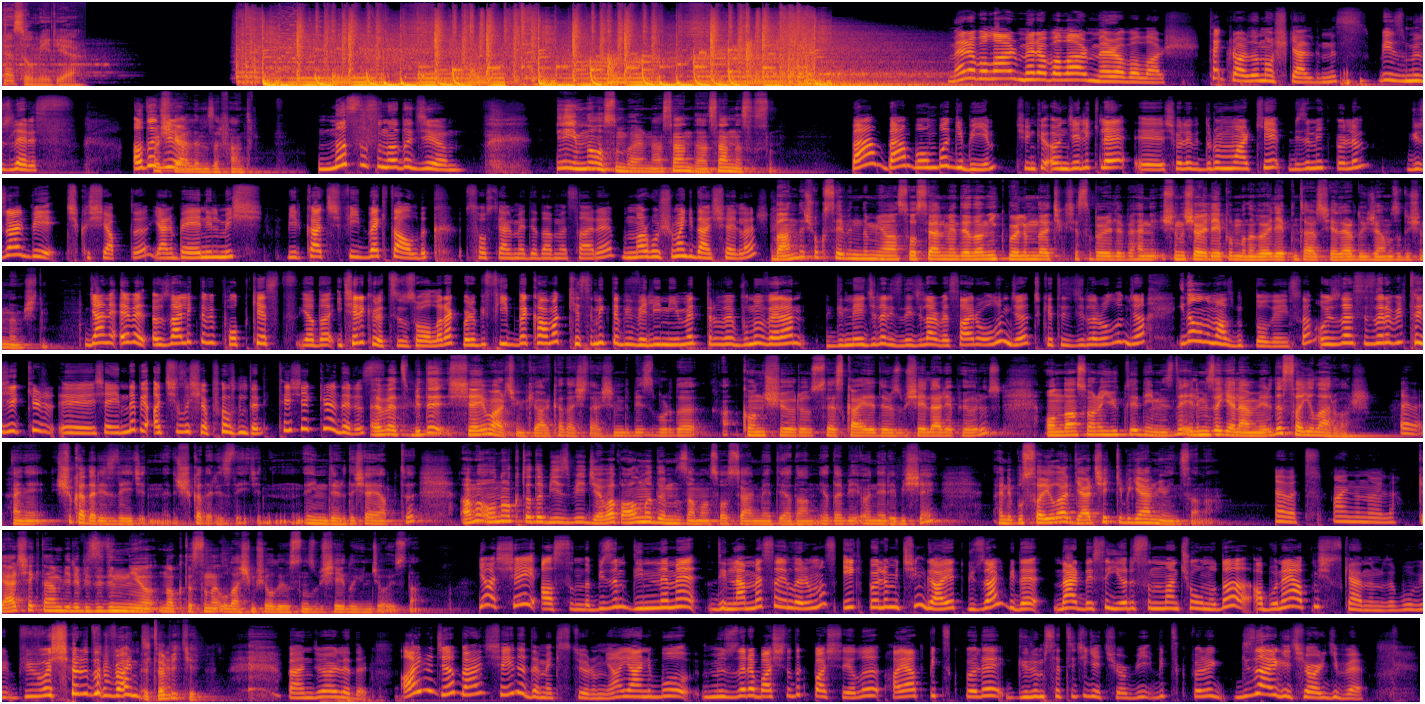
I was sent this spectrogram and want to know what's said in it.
Castle Media. Merhabalar, merhabalar, merhabalar. Tekrardan hoş geldiniz. Biz müzleriz. Adacığım. Hoş geldiniz efendim. Nasılsın adacığım? İyiyim ne olsun Berna senden sen nasılsın? Ben ben bomba gibiyim. Çünkü öncelikle e, şöyle bir durum var ki bizim ilk bölüm güzel bir çıkış yaptı. Yani beğenilmiş. Birkaç feedback de aldık sosyal medyadan vesaire. Bunlar hoşuma giden şeyler. Ben de çok sevindim ya sosyal medyadan ilk bölümde açıkçası böyle bir hani şunu şöyle yapın bunu böyle yapın tarzı şeyler duyacağımızı düşünmemiştim. Yani evet özellikle bir podcast ya da içerik üreticisi olarak böyle bir feedback almak kesinlikle bir veli nimettir ve bunu veren dinleyiciler, izleyiciler vesaire olunca, tüketiciler olunca inanılmaz mutlu oluyor insan. O yüzden sizlere bir teşekkür e, şeyinde bir açılış yapalım dedik. Teşekkür ederiz. Evet bir de şey var çünkü arkadaşlar şimdi biz burada konuşuyoruz, ses kaydediyoruz, bir şeyler yapıyoruz. Ondan sonra yüklediğimizde elimize gelen veride sayılar var. Evet. Hani şu kadar izleyici dinledi, şu kadar izleyici indirdi, şey yaptı. Ama o noktada biz bir cevap almadığımız zaman sosyal medyadan ya da bir öneri bir şey. Hani bu sayılar gerçek gibi gelmiyor insana. Evet, aynen öyle. Gerçekten biri bizi dinliyor noktasına ulaşmış oluyorsunuz bir şey duyunca o yüzden. Ya şey aslında bizim dinleme dinlenme sayılarımız ilk bölüm için gayet güzel. Bir de neredeyse yarısından çoğunu da abone yapmışız kendimize. Bu bir, bir başarıdır bence. E tabii ki. Bence öyledir. Ayrıca ben şey de demek istiyorum ya. Yani bu müzlere başladık başlayalı hayat bir tık böyle gülümsetici geçiyor. Bir, bir tık böyle güzel geçiyor gibi.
